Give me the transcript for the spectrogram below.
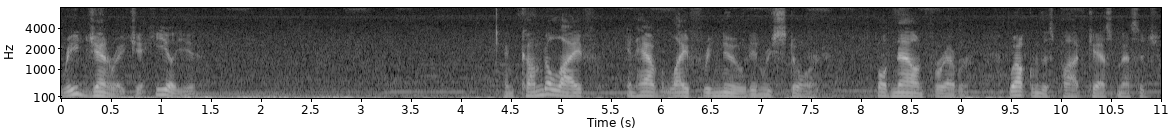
regenerate you, heal you, and come to life and have life renewed and restored, both now and forever. Welcome to this podcast message.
